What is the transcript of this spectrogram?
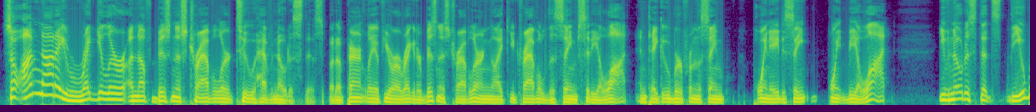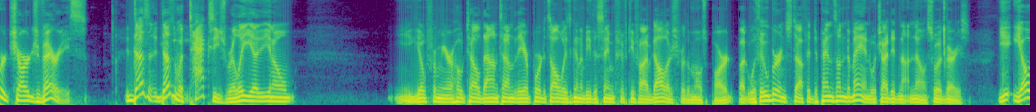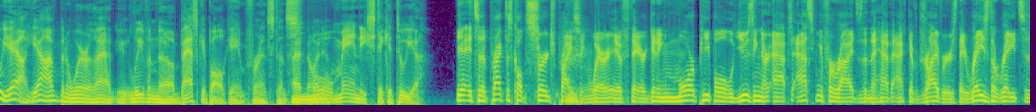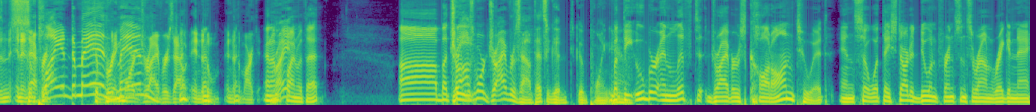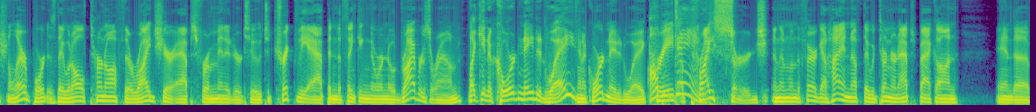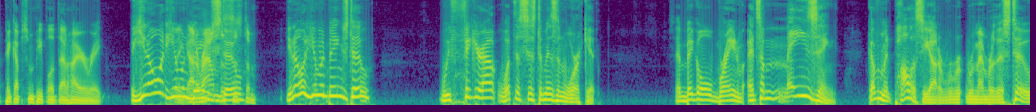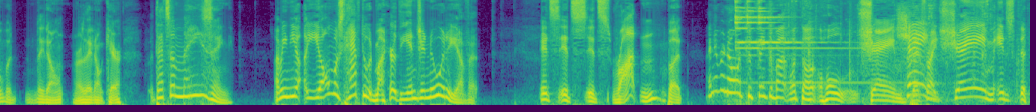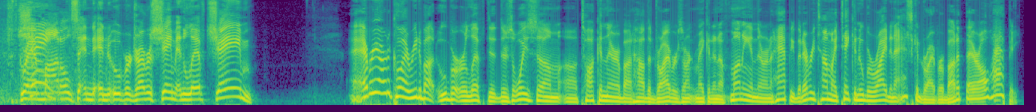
So I'm not a regular enough business traveler to have noticed this, but apparently, if you're a regular business traveler and like you travel to the same city a lot and take Uber from the same point A to point B a lot, you've noticed that the Uber charge varies. It doesn't. It doesn't with taxis, really. Uh, you know, you go from your hotel downtown to the airport, it's always going to be the same fifty-five dollars for the most part. But with Uber and stuff, it depends on demand, which I did not know, so it varies. Y- oh yeah, yeah, I've been aware of that. You- Leaving a basketball game, for instance. I had no oh idea. man, they stick it to you. Yeah, it's a practice called surge pricing, where if they are getting more people using their apps asking for rides than they have active drivers, they raise the rates in, in an Supply effort and demand, to bring man. more drivers out into the into the market. And I'm Right. fine with that. Uh, but Draws the, more drivers out. That's a good good point. But yeah. the Uber and Lyft drivers caught on to it. And so what they started doing, for instance, around Reagan National Airport is they would all turn off their rideshare apps for a minute or two to trick the app into thinking there were no drivers around like in a coordinated way. in a coordinated way, create a price surge. And then when the fare got high enough, they would turn their apps back on and uh, pick up some people at that higher rate. You know what human beings do? system. You know what human beings do? We figure out what the system is and work it. It's a big old brain. It's amazing. Government policy ought to re- remember this too, but they don't, or they don't care. But that's amazing. I mean, you you almost have to admire the ingenuity of it. It's it's it's rotten, but I never know what to think about what the whole shame. That's right. Shame. Instagram Shame. Grand models and, and Uber drivers. Shame and Lyft. Shame. Every article I read about Uber or Lyft, there's always um, uh, talk in there about how the drivers aren't making enough money and they're unhappy. But every time I take an Uber ride and ask a driver about it, they're all happy.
